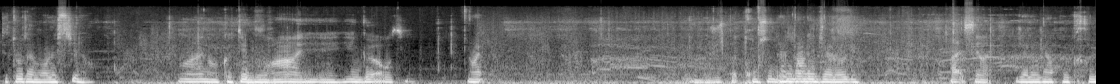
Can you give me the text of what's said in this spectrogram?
C'est totalement le style. hein. Ouais, dans le côté bourrin et, et gore aussi. Ouais. On a juste pas de tronçonneuse. Même dans les dialogues. Ouais, c'est vrai. Dialogue un peu cru.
